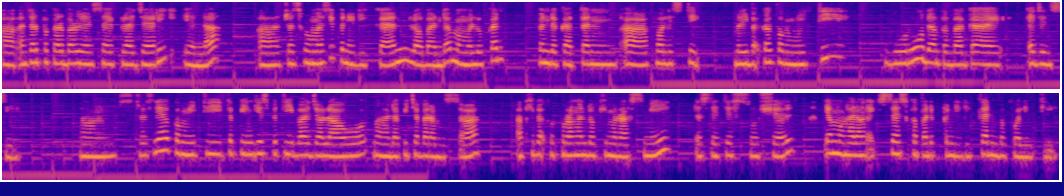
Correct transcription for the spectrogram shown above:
Uh, antara perkara baru yang saya pelajari ialah uh, transformasi pendidikan luar bandar memerlukan pendekatan uh, holistik melibatkan komuniti, guru dan pelbagai agensi. Um, seterusnya, komuniti terpinggir seperti bajau laut menghadapi cabaran besar akibat kekurangan dokumen rasmi dan status sosial yang menghalang akses kepada pendidikan berkualiti.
